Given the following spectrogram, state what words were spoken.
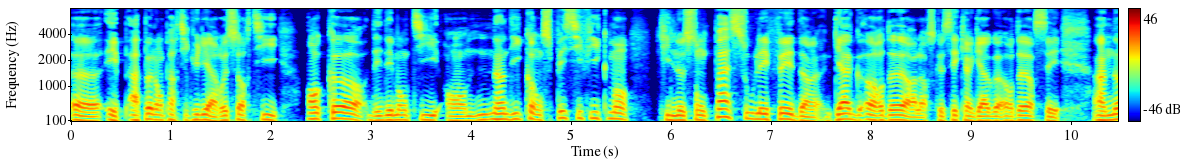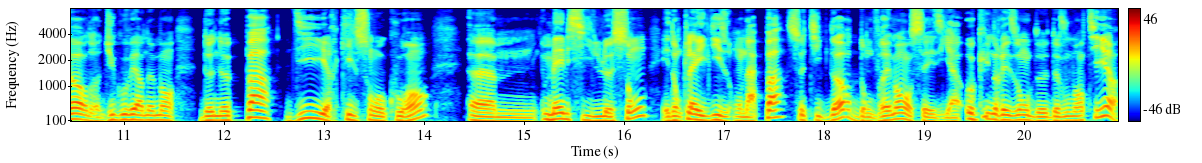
euh, et Apple en particulier a ressorti encore des démentis en indiquant spécifiquement qu'ils ne sont pas sous l'effet d'un gag order. Alors ce que c'est qu'un gag order, c'est un ordre du gouvernement de ne pas dire qu'ils sont au courant. Euh, même s'ils le sont. Et donc là, ils disent on n'a pas ce type d'ordre, donc vraiment, il n'y a aucune raison de, vous mentir.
